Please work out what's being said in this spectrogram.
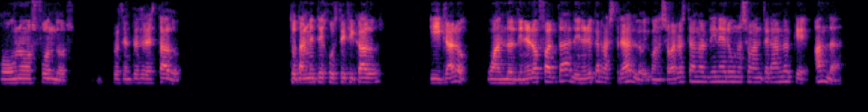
o unos fondos procedentes del Estado totalmente justificados. Y claro, cuando el dinero falta, el dinero hay que rastrearlo. Y cuando se va rastreando el dinero, uno se va enterando que, anda,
